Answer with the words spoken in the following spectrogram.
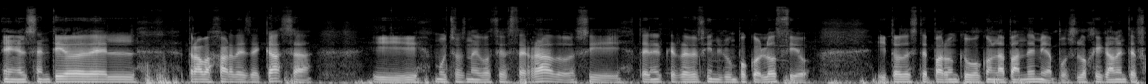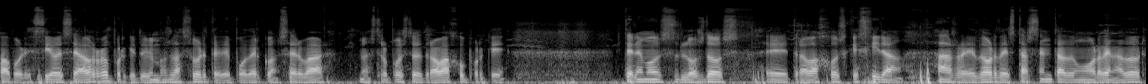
en el sentido del trabajar desde casa y muchos negocios cerrados y tener que redefinir un poco el ocio y todo este parón que hubo con la pandemia, pues lógicamente favoreció ese ahorro porque tuvimos la suerte de poder conservar nuestro puesto de trabajo porque tenemos los dos eh, trabajos que giran alrededor de estar sentado en un ordenador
